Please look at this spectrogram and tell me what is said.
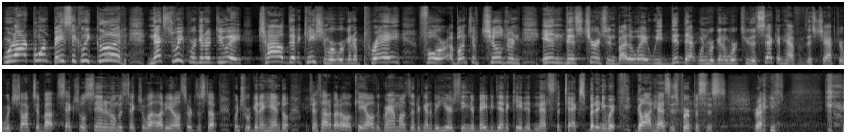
We're not born basically good. Next week, we're going to do a child dedication where we're going to pray for a bunch of children in this church. And by the way, we did that when we're going to work through the second half of this chapter, which talks about sexual sin and homosexuality and all sorts of stuff, which we're going to handle. Which I thought about, oh, okay, all the grandmas that are going to be here seeing their baby dedicated, and that's the text. But anyway, God has his purposes, right?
